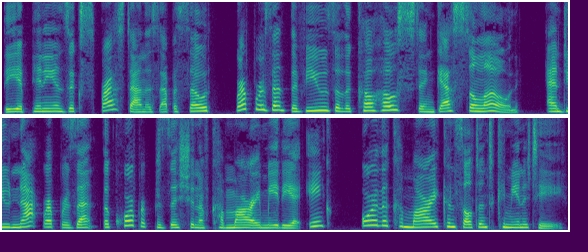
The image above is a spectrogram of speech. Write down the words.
The opinions expressed on this episode represent the views of the co hosts and guests alone and do not represent the corporate position of KonMari Media Inc. or the KonMari consultant community.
